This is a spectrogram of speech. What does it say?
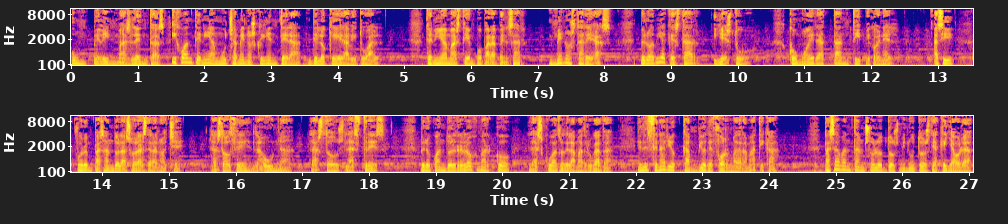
un pelín más lentas y Juan tenía mucha menos clientela de lo que era habitual. Tenía más tiempo para pensar, menos tareas, pero había que estar y estuvo, como era tan típico en él. Así fueron pasando las horas de la noche las doce, la una, las dos, las tres, pero cuando el reloj marcó las cuatro de la madrugada, el escenario cambió de forma dramática. Pasaban tan solo dos minutos de aquella hora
